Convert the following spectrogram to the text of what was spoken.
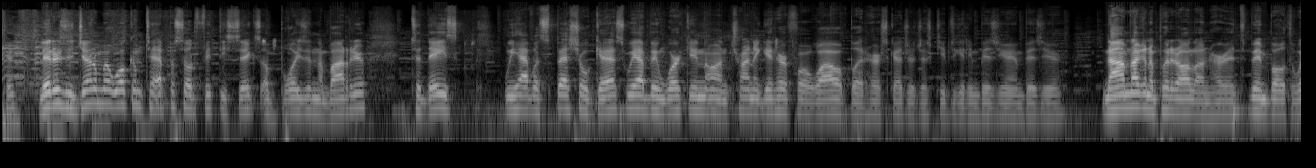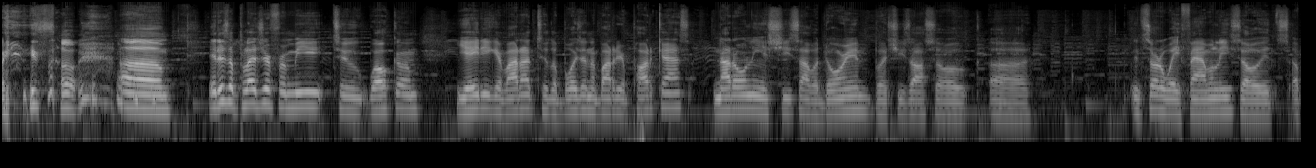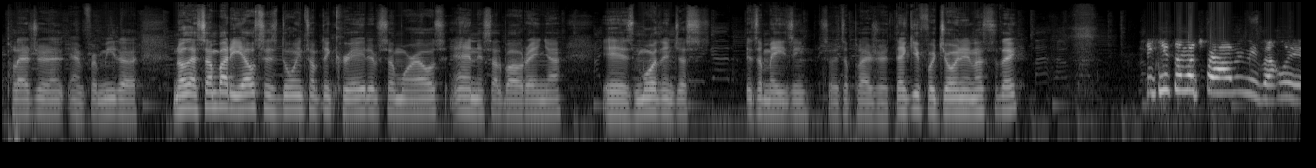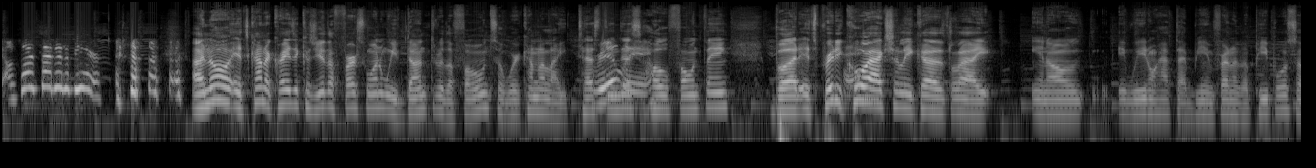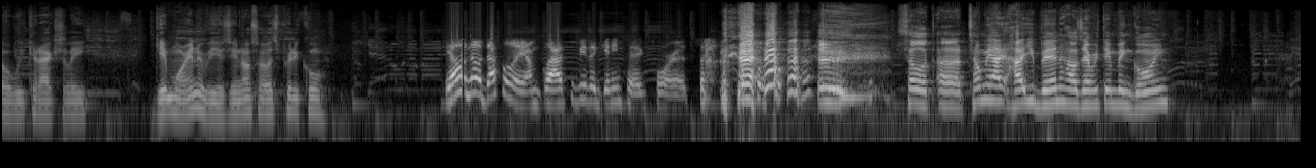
Okay. Ladies and gentlemen, welcome to episode 56 of Boys in the Barrio. Today's we have a special guest. We have been working on trying to get her for a while, but her schedule just keeps getting busier and busier. Now, I'm not gonna put it all on her. It's been both ways. so, um, it is a pleasure for me to welcome Yeiry Guevara to the Boys in the Barrio podcast. Not only is she Salvadorian, but she's also uh, in sort of way family. So it's a pleasure and, for me to know that somebody else is doing something creative somewhere else and is Salvadoreña is more than just it's amazing. So it's a pleasure. Thank you for joining us today. Thank you so much for having me, Bentley. I'm so excited to be here. I know it's kind of crazy because you're the first one we've done through the phone, so we're kind of like testing this whole phone thing. But it's pretty cool actually because like you know we don't have to be in front of the people, so we could actually get more interviews. You know, so it's pretty cool. yeah, no, definitely. I'm glad to be the guinea pig for it. So So. uh, tell me how, how you been? How's everything been going?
